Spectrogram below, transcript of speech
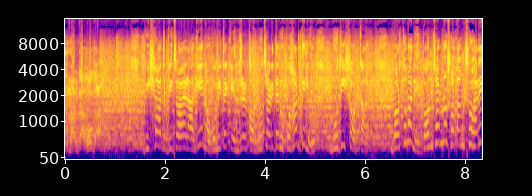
ধামাকা হোগা বিষাদ বিজয়ের আগে নবমীতে কেন্দ্রের কর্মচারীদের উপহার দিল মোদি সরকার। বর্তমানে পঞ্চান্ন শতাংশ হারে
